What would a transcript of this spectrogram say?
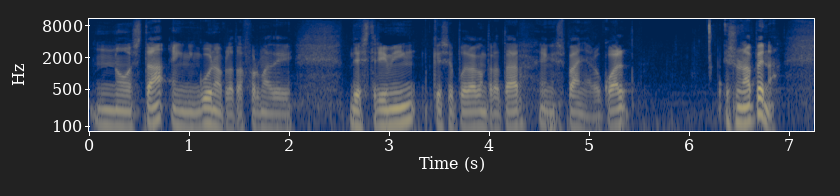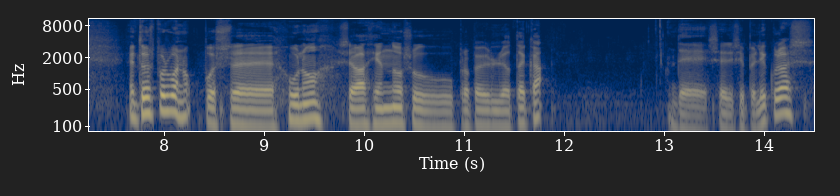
no está en ninguna plataforma de, streaming que se pueda contratar en España, lo cual es una pena. Entonces, pues bueno, pues eh, uno se va haciendo su propia biblioteca de series y películas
